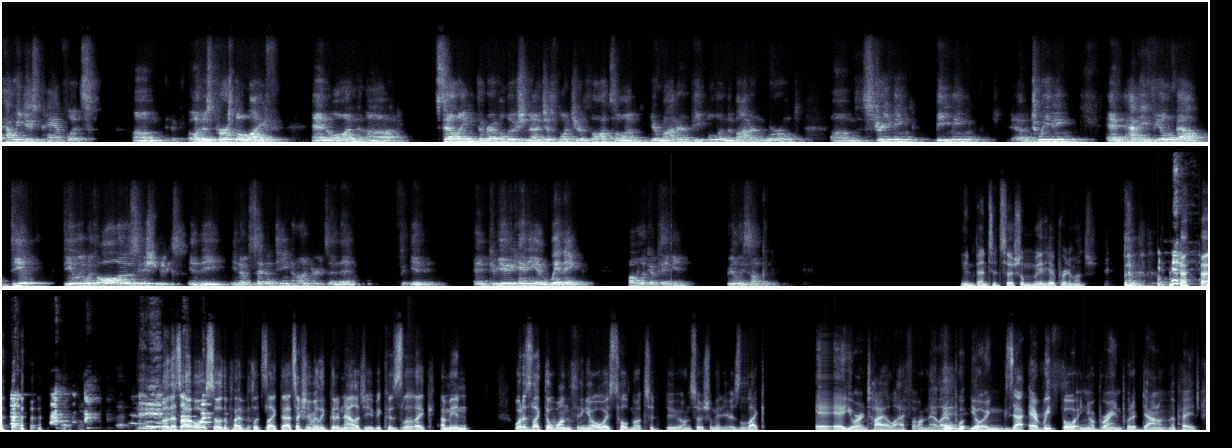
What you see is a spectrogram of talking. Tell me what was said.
how he used pamphlets um, on his personal life and on uh, selling the revolution. I just want your thoughts on your modern people in the modern world, um, streaming, beaming, uh, tweeting, and how do you feel about deal, dealing with all those issues in the you know 1700s, and then in and communicating and winning public opinion? Really something. He invented social media pretty much. well, that's I always saw the pamphlets like that. It's actually a really good analogy because, like, I mean, what is like the one thing you're always told not to do on social media is like air your entire life on there. Like, put your exact every thought in your brain, put it down on the page.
